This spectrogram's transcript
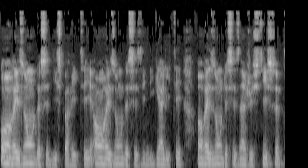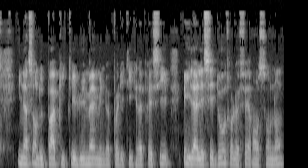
en raison de ces disparités, en raison de ces inégalités, en raison de ces injustices, il n'a sans doute pas appliqué lui-même une politique répressive, mais il a laissé d'autres le faire en son nom,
